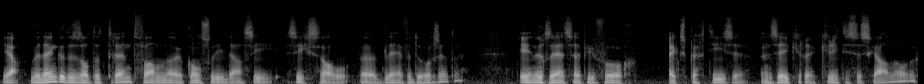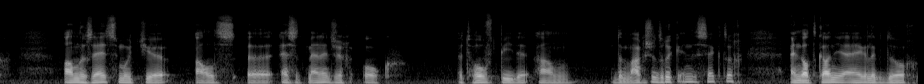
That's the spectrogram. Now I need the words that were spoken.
Ja, we denken dus dat de trend van uh, consolidatie zich zal uh, blijven doorzetten. Enerzijds heb je voor expertise een zekere kritische schaal nodig. Anderzijds moet je als asset manager ook het hoofd bieden aan de margedruk in de sector. En dat kan je eigenlijk door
